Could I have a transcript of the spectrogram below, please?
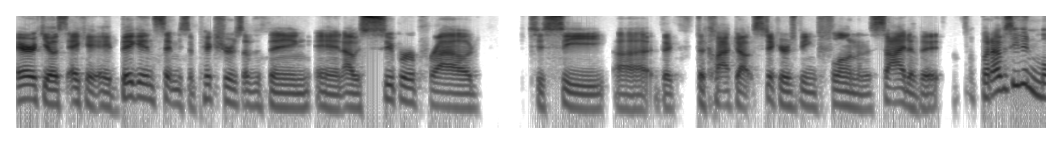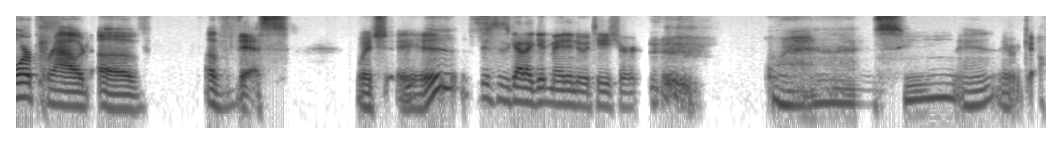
Eric Yost, aka Biggin, sent me some pictures of the thing, and I was super proud to see uh, the the clapped out stickers being flown on the side of it. But I was even more proud of of this, which is This has got to get made into a T-shirt. Let's see, and there we go.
